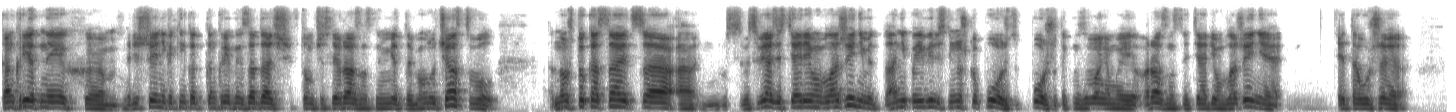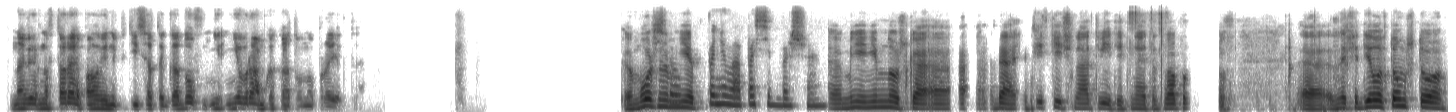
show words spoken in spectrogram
конкретных решений, каких-то конкретных задач, в том числе разностными методами, он участвовал. Но что касается а, связи с теоремой вложениями, они появились немножко позже, позже так называемые разностные теоремы вложения. Это уже, наверное, вторая половина 50-х годов, не в рамках атомного проекта. Э, Можно Всё, мне Поняла, спасибо большое. э, мне немножко, э, э, да, частично ответить на этот вопрос. Э, Значит, дело в том, что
